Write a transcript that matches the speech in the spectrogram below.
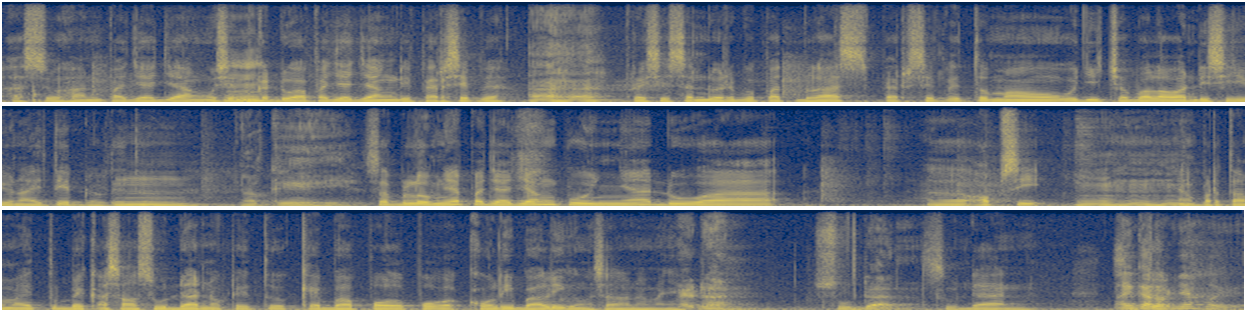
asuhan Pak Jajang musim kedua Pak Jajang di Persib ya. Preseason 2014 Persib itu mau uji coba lawan DC United waktu itu. Hmm. Oke. Sebelumnya Pak Jajang punya dua eh, opsi. Yang pertama itu back asal Sudan waktu itu Kebapol Po- Kolibali kalau nggak salah namanya. Medan, Sudan. Sudan. Aing karepnya kok ya.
